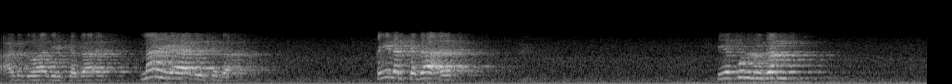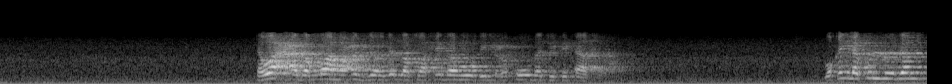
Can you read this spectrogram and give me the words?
عدد هذه الكبائر. ما هي هذه الكبائر؟ قيل الكبائر هي كل ذنب توعد الله عز وجل صاحبه بالعقوبة في الآخرة. وقيل كل ذنب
